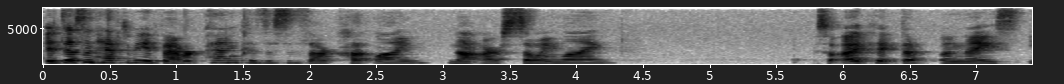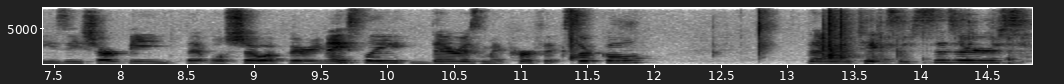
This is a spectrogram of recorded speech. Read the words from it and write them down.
it doesn't have to be a fabric pen because this is our cut line, not our sewing line. So I picked up a nice easy Sharpie that will show up very nicely. There is my perfect circle. Then I'm going to take some scissors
